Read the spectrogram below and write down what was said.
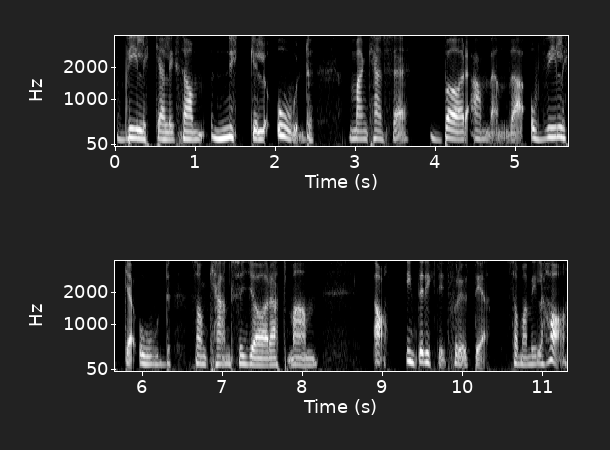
vilka liksom nyckelord man kanske bör använda och vilka ord som kanske gör att man ja, inte riktigt får ut det som man vill ha.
